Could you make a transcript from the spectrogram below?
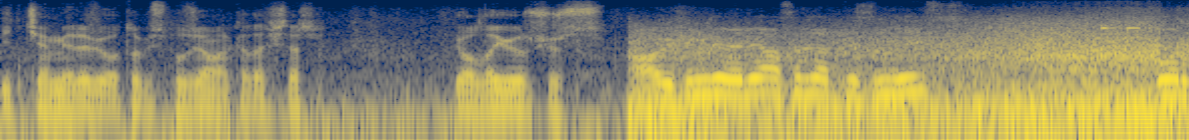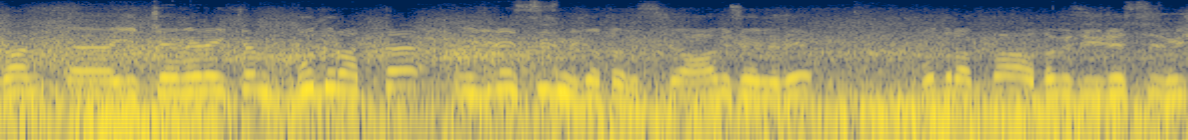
gideceğim yere bir otobüs bulacağım arkadaşlar. Yolda görüşürüz. Abi şimdi Veliasır Caddesi'ndeyiz. Buradan e, gideceğim yere gideceğim. Bu durakta ücretsizmiş otobüs. Şu abi söyledi. Bu durakta otobüs ücretsizmiş.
